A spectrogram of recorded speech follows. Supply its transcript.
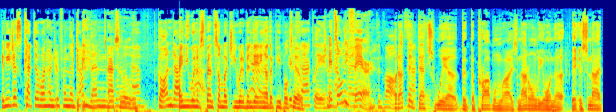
if you just kept it 100 from the jump, then we Absolutely. wouldn't have gone down. and you wouldn't have spent so much. You would have been dating other people too. Exactly. And It's only fair. But I think that's where the, the problem lies. Not only on the, it's not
